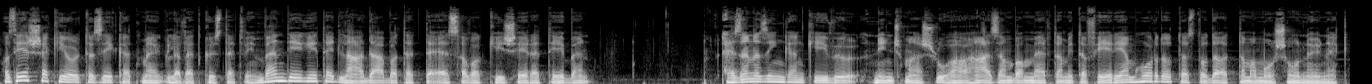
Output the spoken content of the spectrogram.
az érseki öltözéket meg levetköztetvén vendégét egy ládába tette e szavak kíséretében. Ezen az ingen kívül nincs más ruha a házamban, mert amit a férjem hordott, azt odaadtam a mosónőnek.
